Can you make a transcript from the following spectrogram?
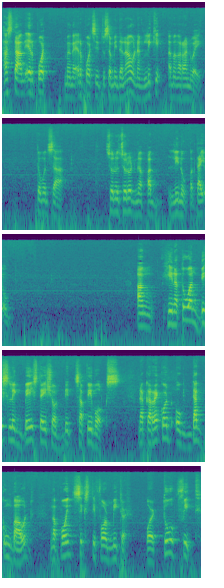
hasta ang airport mga airports dito sa Mindanao nang liki ang mga runway tungod sa sunod-sunod nga paglinog, pagtayog. Ang Hinatuan Bislig Base Station dito sa PHIVOLCS naka-record og dagkong bawd nga 0.64 meter or 2 feet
